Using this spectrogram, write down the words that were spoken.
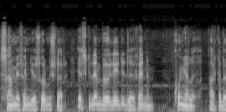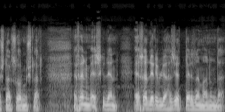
Sami Efendi'ye sormuşlar. Eskiden böyleydi de efendim. Konyalı arkadaşlar sormuşlar. Efendim eskiden Esad Erbil Hazretleri zamanında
